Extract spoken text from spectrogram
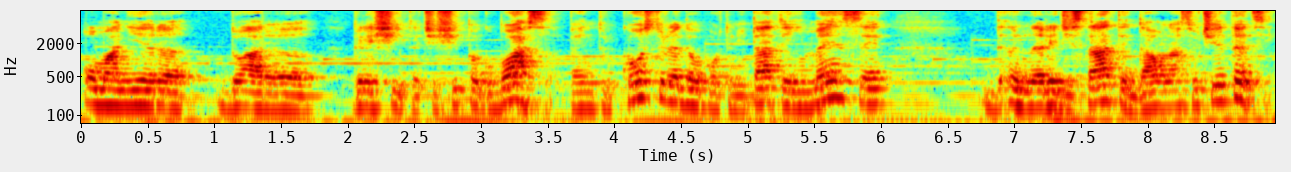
o manieră doar uh, greșită, ci și păguboasă pentru costurile de oportunitate imense înregistrate în dauna societății.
